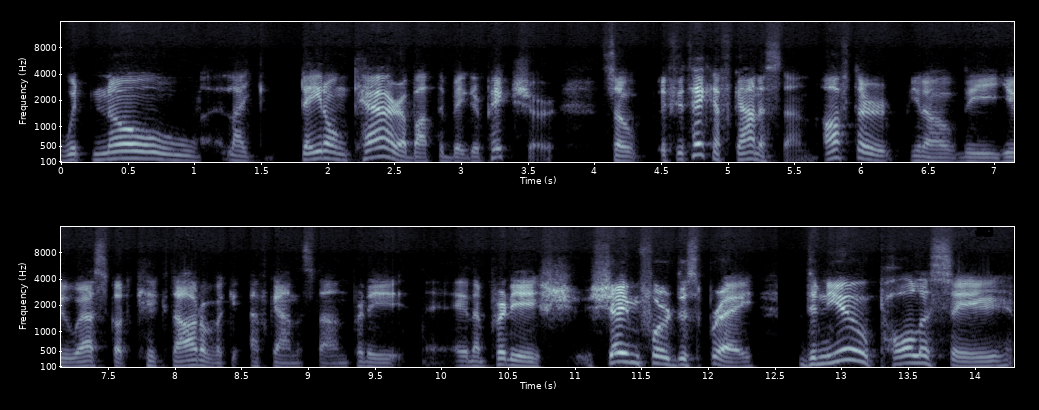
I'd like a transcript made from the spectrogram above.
with no like they don't care about the bigger picture. So if you take afghanistan after you know the us got kicked out of afghanistan pretty in a pretty sh- shameful display the new policy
